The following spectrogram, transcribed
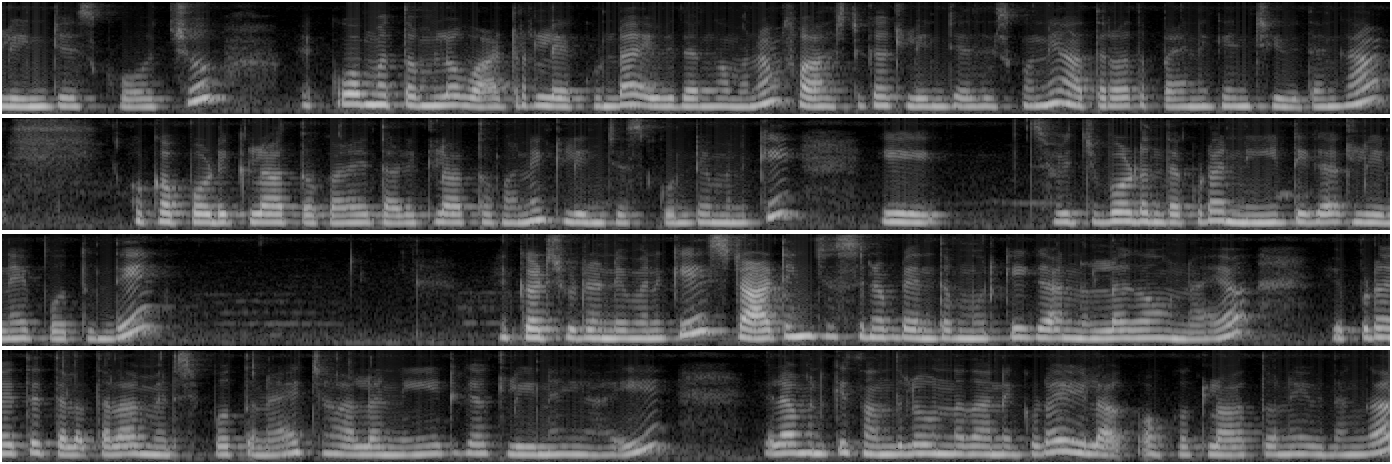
క్లీన్ చేసుకోవచ్చు. ఎక్కువ మొత్తంలో వాటర్ లేకుండా ఈ విధంగా మనం ఫాస్ట్గా క్లీన్ చేసేసుకొని ఆ తర్వాత పైనకించి ఈ విధంగా ఒక పొడి క్లాత్తో కానీ తడి క్లాత్తో కానీ క్లీన్ చేసుకుంటే మనకి ఈ స్విచ్ బోర్డ్ అంతా కూడా నీట్గా క్లీన్ అయిపోతుంది. ఇక్కడ చూడండి మనకి స్టార్టింగ్ చూసినప్పుడు ఎంత మురికిగా నల్లగా ఉన్నాయో ఎప్పుడైతే తలతల మెరిసిపోతున్నాయి చాలా నీట్గా క్లీన్ అయ్యాయి. ఇలా మనకి సందులో ఉన్నదానికి కూడా ఇలా ఒక క్లాత్తోనే విధంగా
